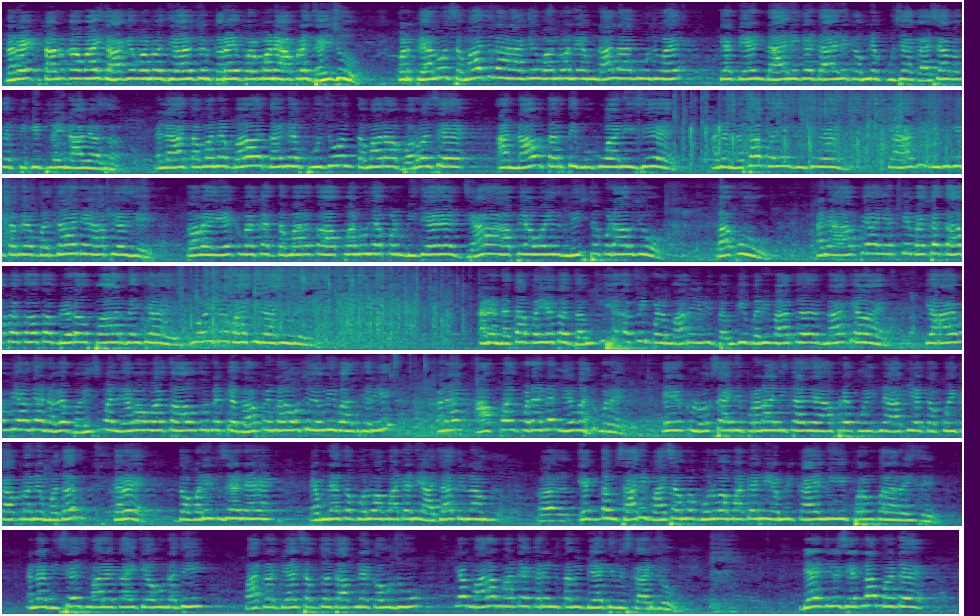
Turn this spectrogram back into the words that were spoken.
દરેક તાલુકા વાઇઝ આગેવાનો જે આયોજન કરે એ પ્રમાણે આપણે જઈશું. પણ પહેલું સમાજના આગેવાનોને એમ ના લાગવું જોઈએ કે બેન ડાયરેક્ટ ડાયરેક્ટ અમને પૂછ્યા ઘાસા વગર ટિકિટ લઈને આવ્યા છે. એટલે આ તમને બધાને પૂછવું ને તમારા ભરોસે આ નાવ તરતી મૂકવાની છે. અને નતા ભાઈએ કીધું એમ કે આખી જિંદગી તમે બધાને આપ્યા છે. તો હવે એક વખત તમારે તો આપવાનું છે, પણ બીજે જ્યાં આપ્યા હોય લિસ્ટ પડાવજો બાપુ, અને આપ્યા એટલી વખત આપે તો બેડો પાર થઈ જાય. કોઈને બાકી રાખ્યું નહીં. અને નતા ભાઈએ તો ધમકી આપી, પણ મારે એવી ધમકી ભરી વાત ના કહેવાય કે આવ્યા છે ને હવે ભવિષ્યમાં લેવા હોય તો આવતું ને કે ધાપે ના આવજો એવી વાત કરી. અને આપવા પડે ને લેવા પડે. એ એક લોકશાહીની પ્રણાલિકા છે આપણે કોઈકને આપીએ તો કોઈક આપણને મદદ કરે. તો વડીલ છે ને, એમને તો બોલવા માટેની આઝાદી નામ એકદમ સારી ભાષામાં બોલવા માટેની એમની કાયમી પરંપરા રહી છે. અને વિશેષ મારે કઈ કહેવું નથી. માત્ર બે શબ્દો જ આપને કહું છું. કે મારા માટે કરીને તમે બે દિવસ કાઢજો. બે દિવસ એટલા માટે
